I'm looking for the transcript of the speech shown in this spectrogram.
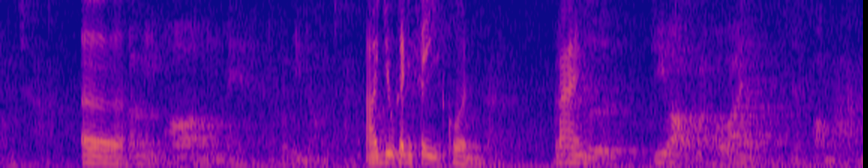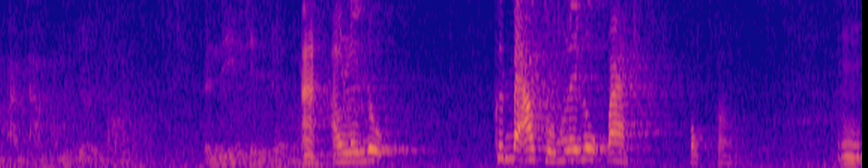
น้องชายเออ ก็มีพ่อมีแม่แล้วก็มีน้องชายเอาอยู่กันสี่คน ใช่ไม่ แต่คือที่ออกมาเพราะว่าอยากออกมาหางานทำเพราะมันเดือดร้อน เป็นหนี้สินเยอะมาอะ กเอาเลยลูก ขึ้นไปเอาถุงเลยลูกไปหกกล่องอืม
